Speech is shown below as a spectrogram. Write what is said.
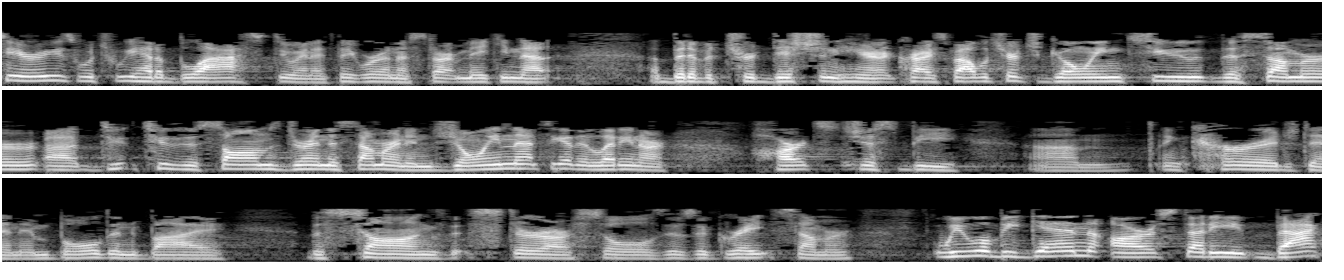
series, which we had a blast doing. I think we're going to start making that a bit of a tradition here at Christ Bible Church, going to the summer, uh, to the Psalms during the summer and enjoying that together, letting our hearts just be um, encouraged and emboldened by the songs that stir our souls. It was a great summer. We will begin our study back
